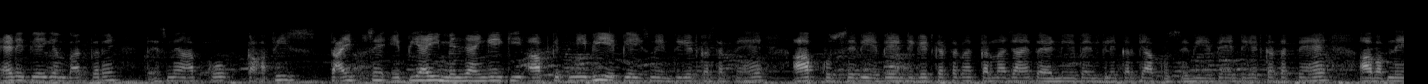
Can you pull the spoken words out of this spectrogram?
add API की हम बात करें तो इसमें आपको काफ़ी टाइप से एपीआई मिल जाएँगे कि आप कितनी भी एपीआई इसमें इंटीग्रेट कर सकते हैं। आप खुद से भी एपीआई इंटीग्रेट कर सकते करना चाहें तो एड न्यू एपीआई भी क्लिक करके आप खुद से भी एपीआई इंटीग्रेट कर सकते हैं। आप अपने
